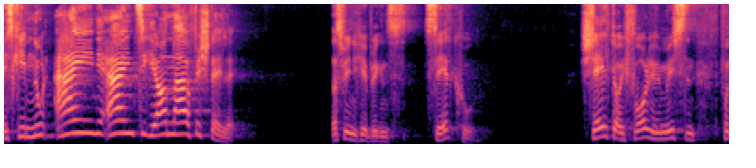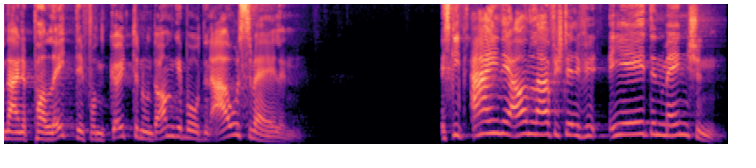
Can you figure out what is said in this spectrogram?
Es gibt nur eine einzige Anlaufestelle. Das finde ich übrigens sehr cool. Stellt euch vor, wir müssen von einer Palette von Göttern und Angeboten auswählen. Es gibt eine Anlaufstelle für jeden Menschen.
